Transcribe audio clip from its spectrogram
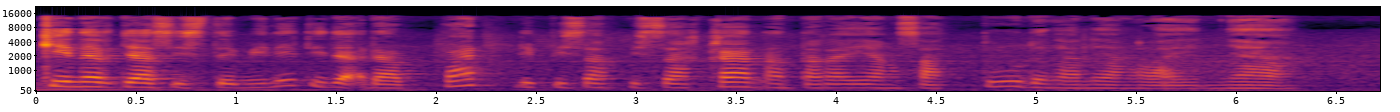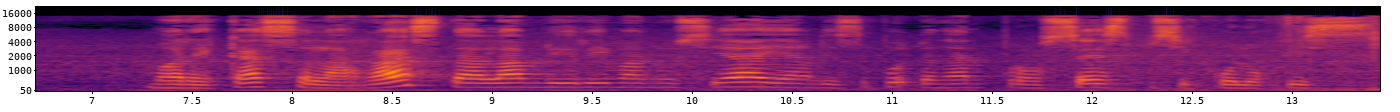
kinerja sistem ini tidak dapat dipisah-pisahkan antara yang satu dengan yang lainnya. Mereka selaras dalam diri manusia yang disebut dengan proses psikologis.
